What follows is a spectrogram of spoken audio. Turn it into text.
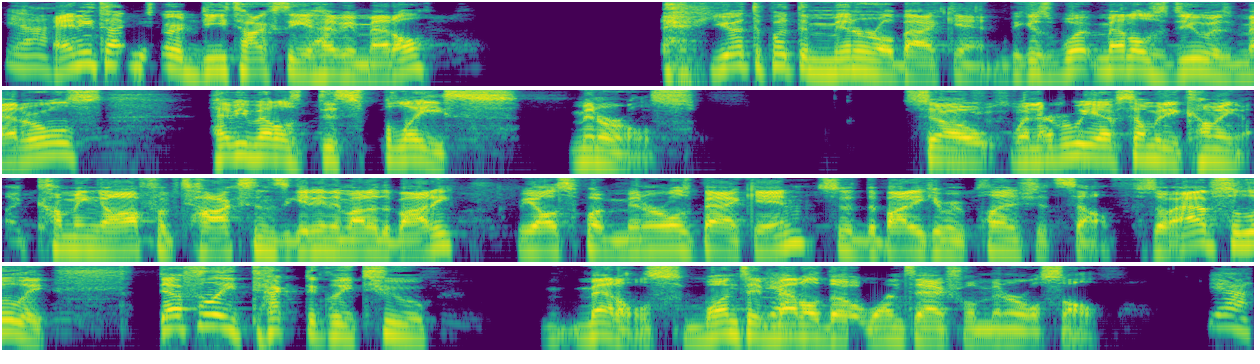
Yeah. Anytime you start detoxing a heavy metal, you have to put the mineral back in because what metals do is metals, heavy metals displace minerals. So whenever we have somebody coming coming off of toxins, getting them out of the body, we also put minerals back in so that the body can replenish itself. So absolutely, definitely, technically two metals. One's a Yeah. metal though, one's actual mineral salt. Yeah.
